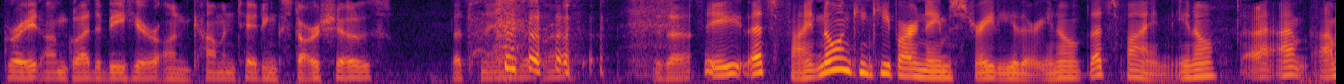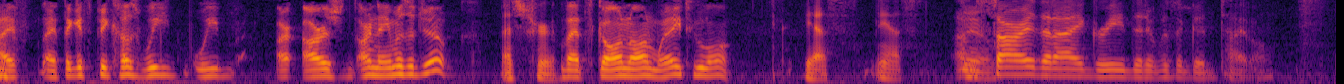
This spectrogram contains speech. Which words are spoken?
great. I'm glad to be here on commentating star shows. That's the name of it, right? Is that? See, that's fine. No one can keep our names straight either. You know, that's fine. You know, I, I'm, I'm. I I think it's because we we our ours, our name is a joke. that's true. That's gone on way too long. Yes, yes. I'm Yeah. sorry that I agreed that it was a good title.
